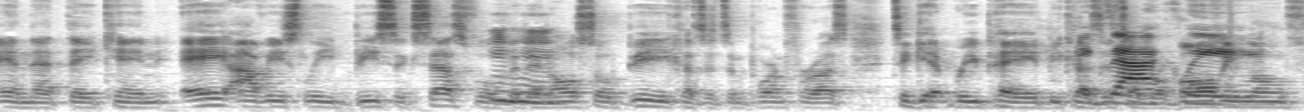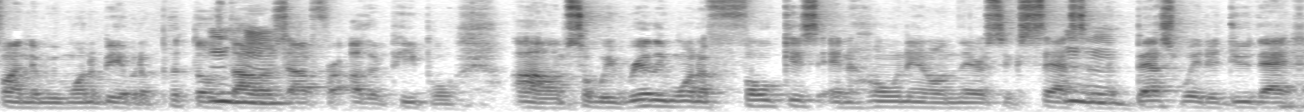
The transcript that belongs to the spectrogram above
and that they can a obviously be successful but then mm-hmm. also b because it's important for us to get repaid because exactly. it's a revolving loan fund and we want to be able to put those mm-hmm. dollars out for other people um, so we really want to focus focus and hone in on their success. Mm-hmm. And the mm-hmm. best way to do that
